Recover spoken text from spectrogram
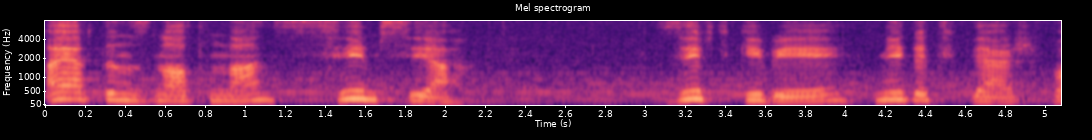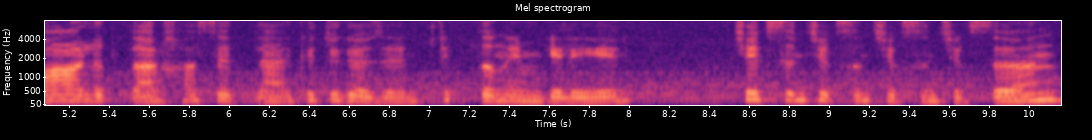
Ayaklarınızın altından simsiyah, zift gibi negatifler, varlıklar, hasetler, kötü gözlerin çıktığını imgeleyin. Çıksın, çıksın, çıksın, çıksın.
